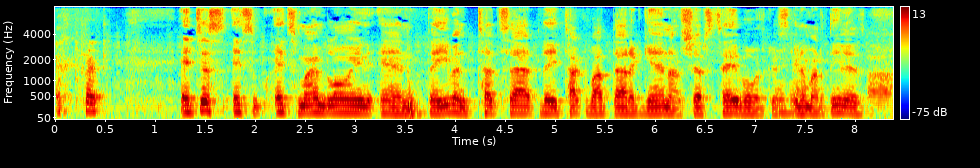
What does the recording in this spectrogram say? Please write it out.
it just it's it's mind blowing, and they even touch that they talk about that again on Chef's Table with Cristina Martinez, Uh,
